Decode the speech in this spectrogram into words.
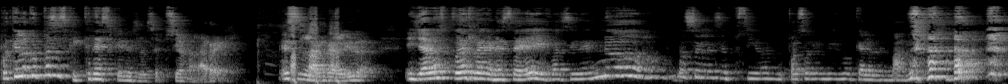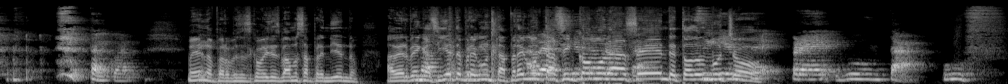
Porque lo que pasa es que crees que eres la excepción a la regla. Esa es la realidad. Y ya después regresé y fue así de, no, no soy la excepción, me pasó lo mismo que a los demás. Tal cual. Bueno, pero pues es como dices, vamos aprendiendo. A ver, venga, Vamos siguiente pregunta. Ver, Preguntas incómodas pregunta. en de todo un mucho. Siguiente pregunta. Uf.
